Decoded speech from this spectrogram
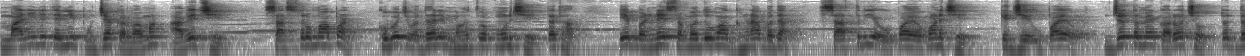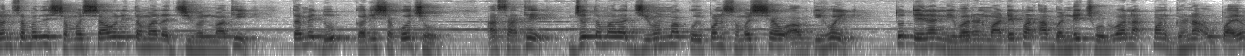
માનીને તેની પૂજા કરવામાં આવે છે. શાસ્ત્રોમાં પણ ખૂબ જ વધારે મહત્વપૂર્ણ છે તથા એ બંને સંબંધોમાં ઘણા બધા શાસ્ત્રીય ઉપાયો પણ છે કે જે ઉપાયો જો તમે કરો છો તો ધન સંબંધિત સમસ્યાઓને તમારા જીવનમાંથી તમે દૂર કરી શકો છો. આ સાથે જો તમારા જીવનમાં કોઈ પણ સમસ્યાઓ આવતી હોય તો તેના નિવારણ માટે પણ આ બંને છોડવાના પણ ઘણા ઉપાયો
